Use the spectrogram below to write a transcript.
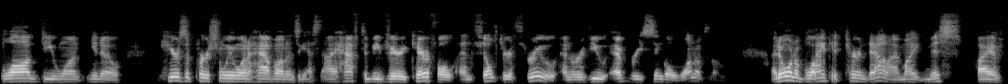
blog? Do you want you know? Here's a person we want to have on as a guest. I have to be very careful and filter through and review every single one of them. I don't want to blanket turn down. I might miss. I have.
